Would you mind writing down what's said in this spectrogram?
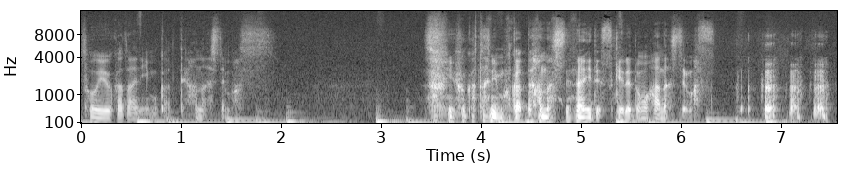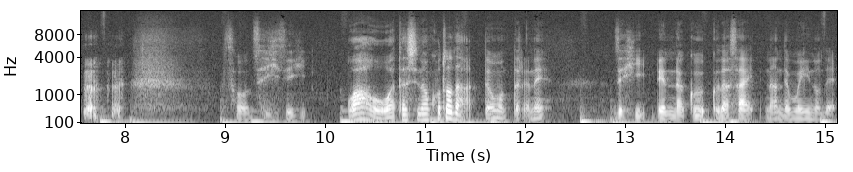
そういう方に向かって話してます。そういう方に向かって話してないですけれども話してます。そうぜひぜひ。わお私のことだって思ったらねぜひ連絡ください。何でもいいので。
